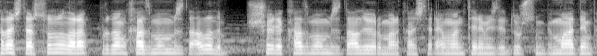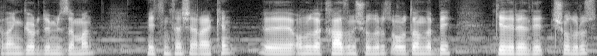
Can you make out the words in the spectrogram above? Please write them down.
Arkadaşlar son olarak buradan kazmamızı da alalım. Şöyle kazmamızı da alıyorum arkadaşlar. Envanterimizde dursun. Bir maden falan gördüğümüz zaman metin taş ararken e, onu da kazmış oluruz. Oradan da bir gelir elde etmiş oluruz.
